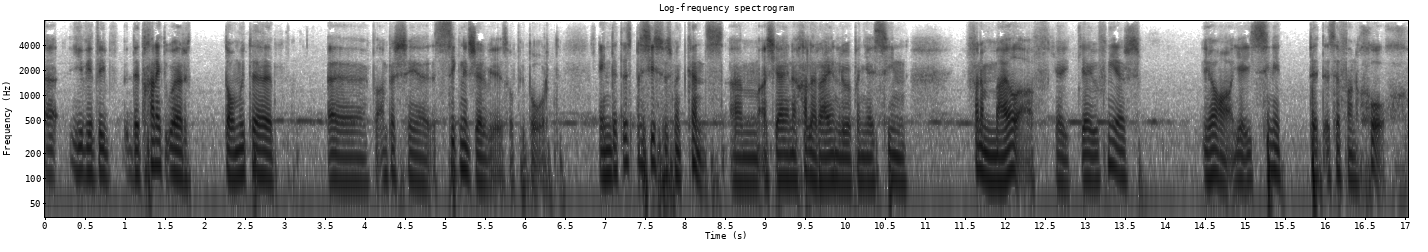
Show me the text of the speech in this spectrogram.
uh, jy weet wie, dit gaan net oor daar moet 'n uh amper sê 'n signature wees op die bord. En dit is presies soos met kuns. Ehm um, as jy in 'n galery inloop en jy sien van 'n myl af, jy jy hoef nie eers ja, jy sien net dit is 'n van Gogh.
